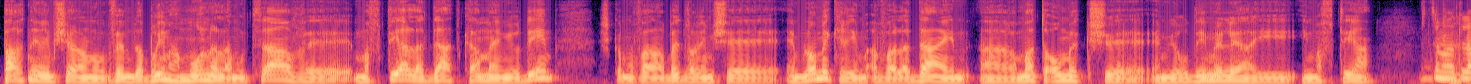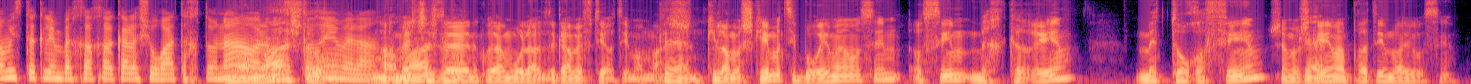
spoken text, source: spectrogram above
פרטנרים שלנו ומדברים המון על המוצר ומפתיע לדעת כמה הם יודעים. יש כמובן הרבה דברים שהם לא מכירים, אבל עדיין הרמת העומק שהם יורדים אליה היא, היא מפתיעה. זאת אומרת, לא מסתכלים בהכרח רק על השורה התחתונה או על המספרים, לא. אלא... ממש לא. שזה נקודה מעולה, זה גם הפתיע אותי ממש. כן. כאילו המשקיעים הציבוריים היום עושים, עושים מחקרים מטורפים שמשקיעים כן. הפרטיים לא היו עושים.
